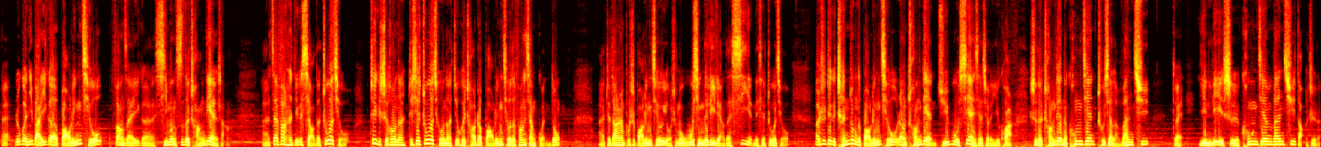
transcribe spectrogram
哎，如果你把一个保龄球放在一个席梦思的床垫上，呃，再放上几个小的桌球，这个时候呢，这些桌球呢就会朝着保龄球的方向滚动。啊，这当然不是保龄球有什么无形的力量在吸引那些桌球，而是这个沉重的保龄球让床垫局部陷下去了一块，使得床垫的空间出现了弯曲。对，引力是空间弯曲导致的。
